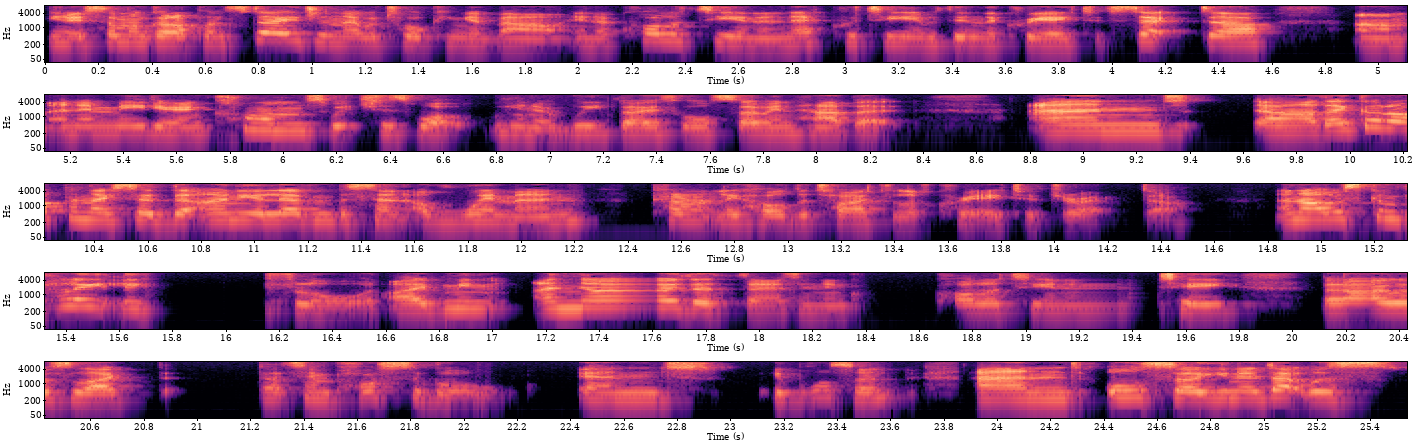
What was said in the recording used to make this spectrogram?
you know, someone got up on stage and they were talking about inequality and inequity within the creative sector um, and in media and comms, which is what you know we both also inhabit. And uh, they got up and they said that only 11% of women currently hold the title of creative director. And I was completely floored. I mean, I know that there's an inequality and inequity, but I was like, that's impossible. And it wasn't. And also, you know, that was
